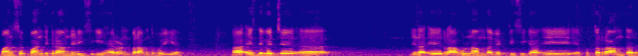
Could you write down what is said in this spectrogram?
505 ਗ੍ਰਾਮ ਜਿਹੜੀ ਸੀਗੀ ਹੈਰੋਇਨ ਬਰਾਮਦ ਹੋਈ ਹੈ ਇਸ ਦੇ ਵਿੱਚ ਜਿਹੜਾ ਇਹ ਰਾਹੁਲ ਨਾਮ ਦਾ ਵਿਅਕਤੀ ਸੀਗਾ, ਇਹ ਪੁੱਤਰ ਰਾਮਦਰ,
